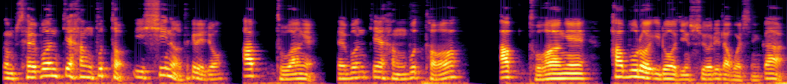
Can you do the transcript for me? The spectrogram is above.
그럼 세 번째 항부터 이 C는 어떻게 되죠? 앞 두 항의 세 번째 항부터 앞 두 항의 합으로 이루어진 수열이라고 했으니까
